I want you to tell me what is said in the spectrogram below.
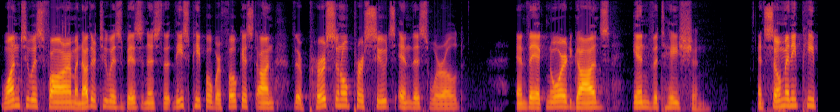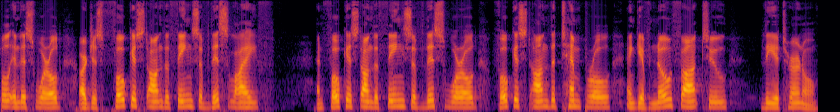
one to his farm, another to his business. That these people were focused on their personal pursuits in this world, and they ignored God's invitation. And so many people in this world are just focused on the things of this life and focused on the things of this world, focused on the temporal, and give no thought to the eternal.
